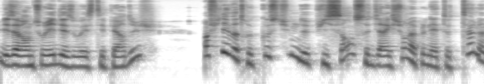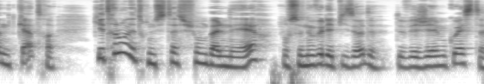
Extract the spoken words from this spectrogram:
les aventuriers des OST perdus Enfilez votre costume de puissance direction la planète Talon 4, qui est très loin d'être une station balnéaire, pour ce nouvel épisode de VGM Quest.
